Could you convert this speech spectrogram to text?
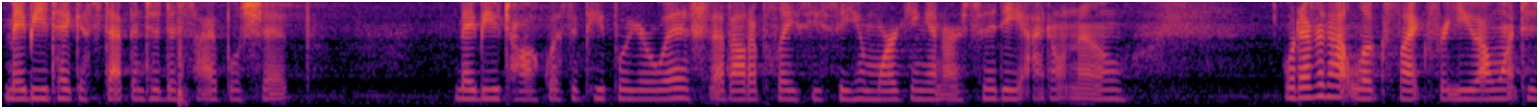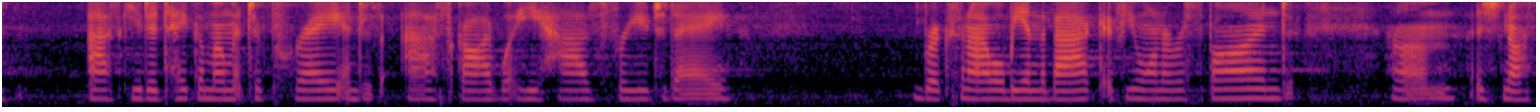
Maybe you take a step into discipleship. Maybe you talk with the people you're with about a place you see him working in our city. I don't know. Whatever that looks like for you, I want to ask you to take a moment to pray and just ask God what he has for you today. Brooks and I will be in the back if you want to respond. Um, it's not,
